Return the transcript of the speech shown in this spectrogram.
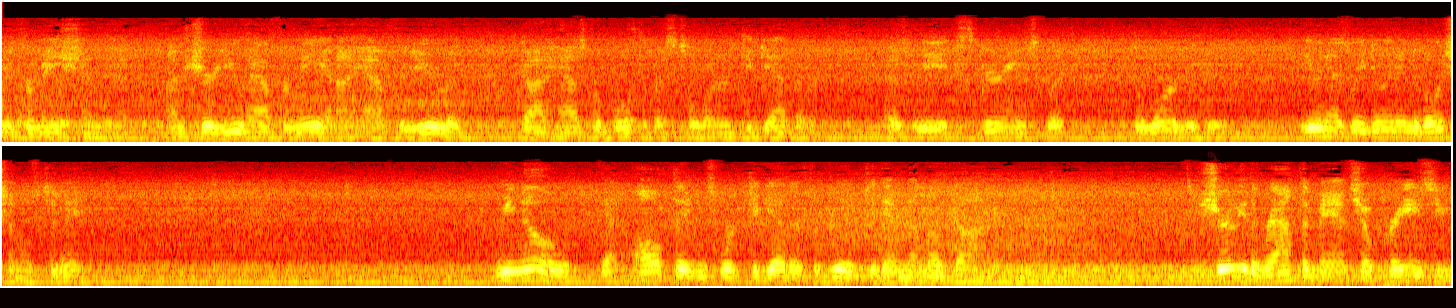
information that I'm sure you have for me and I have for you and God has for both of us to learn together as we experience what the Lord would do, even as we do it in devotionals today. We know that all things work together for good to them that love God. Surely the wrath of man shall praise you,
